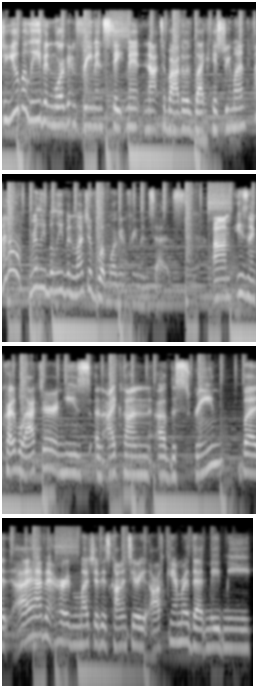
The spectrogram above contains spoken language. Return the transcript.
Do you believe in Morgan Freeman's statement not to bother with Black History Month? I don't really believe in much of what Morgan Freeman says. Um, he's an incredible actor and he's an icon of the screen, but I haven't heard much of his commentary off camera that made me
